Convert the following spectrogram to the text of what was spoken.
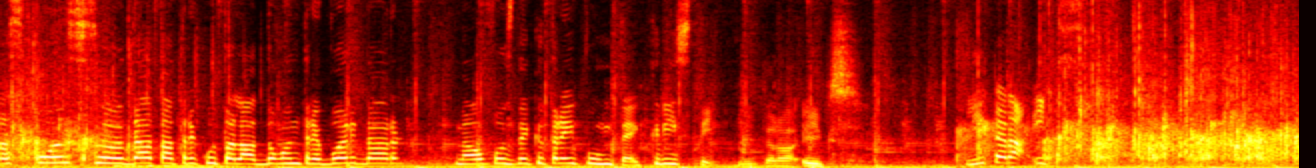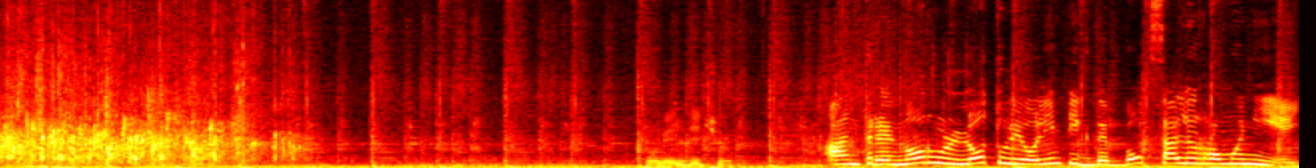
răspuns uh, data trecută la două întrebări, dar n-au fost decât trei puncte. Cristi. Litera X. Litera X. Un indiciu. Antrenorul lotului olimpic de box al României.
